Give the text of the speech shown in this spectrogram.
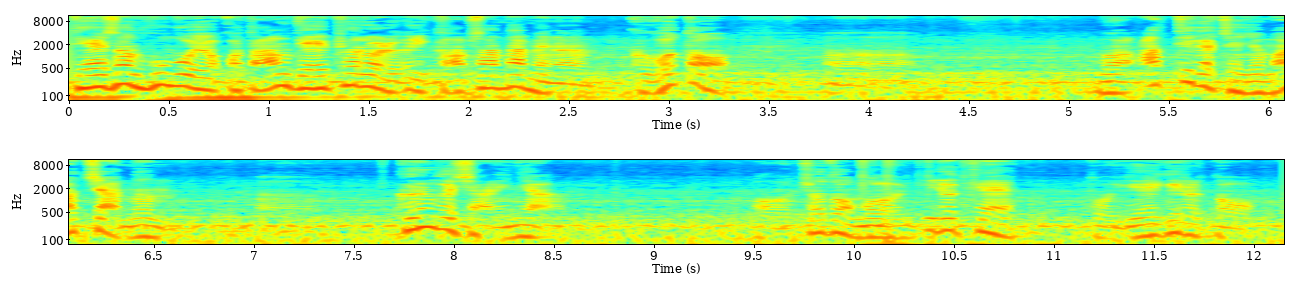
대선 후보였고 당 대표를 어리 감사한다면은 그것도 어 뭐 앞뒤가 전혀 맞지 않는 어, 그런 것이 아니냐. 어 저도 뭐 이렇게 또 얘기를 또 어,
